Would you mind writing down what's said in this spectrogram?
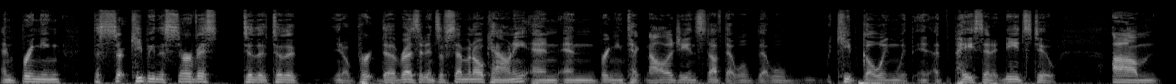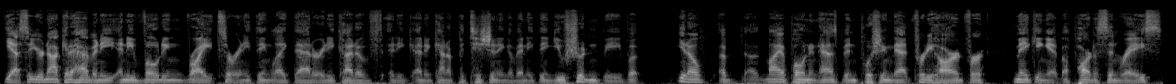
and bringing the keeping the service to the to the you know per, the residents of Seminole County and and bringing technology and stuff that will that will keep going with at the pace that it needs to. Um, yeah, so you're not going to have any any voting rights or anything like that, or any kind of any any kind of petitioning of anything. You shouldn't be, but you know, uh, uh, my opponent has been pushing that pretty hard for making it a partisan race.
